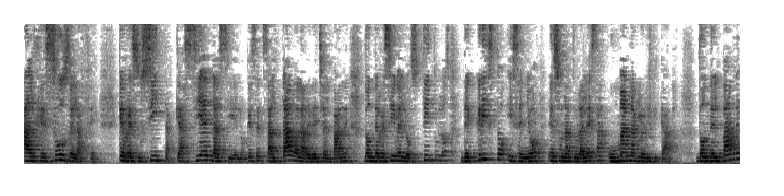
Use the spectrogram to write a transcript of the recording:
al Jesús de la fe, que resucita, que ascienda al cielo, que es exaltado a la derecha del Padre, donde recibe los títulos de Cristo y Señor en su naturaleza humana glorificada donde el Padre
